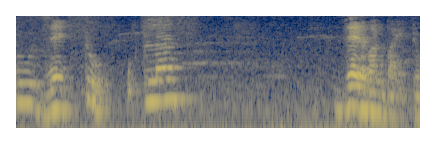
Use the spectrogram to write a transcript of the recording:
2 z2 plus z1 by 2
